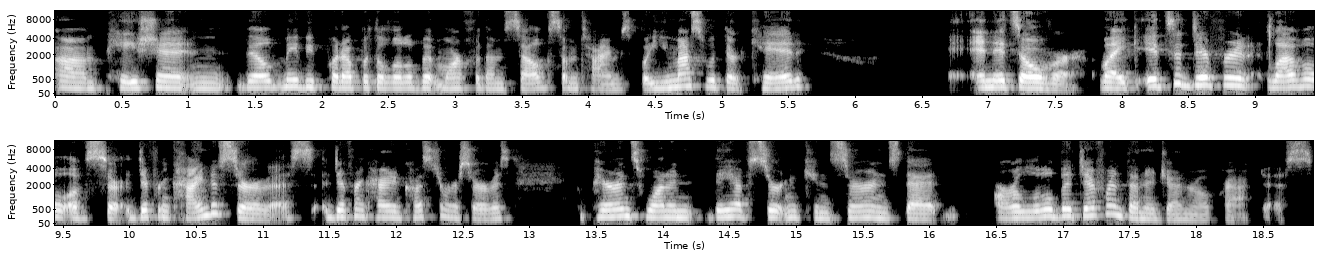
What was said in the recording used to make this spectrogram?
um, patient and they'll maybe put up with a little bit more for themselves sometimes but you mess with their kid and it's over. Like it's a different level of ser- different kind of service a different kind of customer service. Parents want to they have certain concerns that are a little bit different than a general practice.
